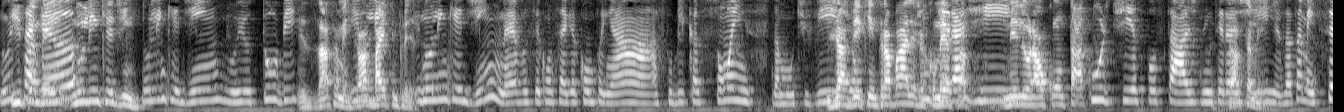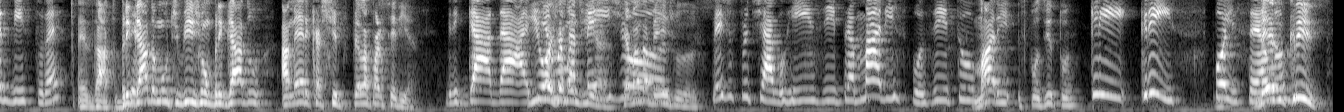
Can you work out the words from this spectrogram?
No e Instagram, também no LinkedIn. no LinkedIn, no YouTube. Exatamente, é uma baita empresa. E no LinkedIn, né, você consegue acompanhar as publicações da Multivision. Já vê quem trabalha, já começa a melhorar o contato. Curtir as postagens, interagir. Exatamente. Exatamente. Ser visto, né? Exato. Obrigado, Multivision. Obrigado, América Chip, pela parceria. Obrigada. E quer hoje, Amandinha? beijos. Quer mandar beijos? Beijos pro Thiago Rizzi, pra Mari Esposito, Mari Exposito. Cli- Cris Policelo. Beijo, Cris.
